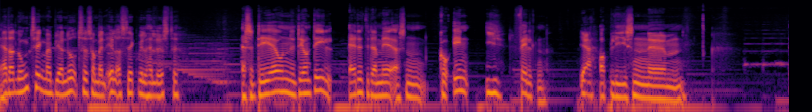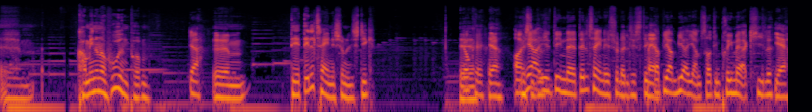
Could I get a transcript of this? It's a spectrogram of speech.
Ja. Er der nogle ting, man bliver nødt til, som man ellers ikke ville have lyst til? Altså det er, jo en, det er jo en del af det, det der med at sådan gå ind i felten Ja, og blive sådan... Øhm, øhm, komme ind under huden på dem. ja. Øhm, det er deltagende journalistik. Øh, Okay. Ja. Og her det- i din uh, deltagende journalistik, Ja. der bliver Miriam så din primære kilde. Ja,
